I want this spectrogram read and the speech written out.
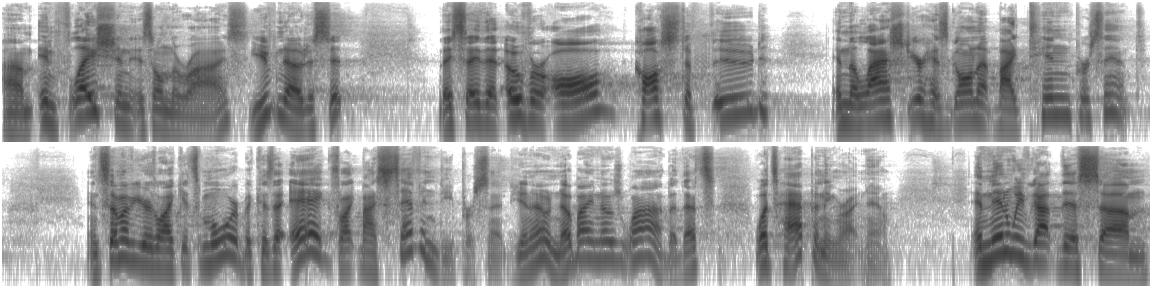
Um, inflation is on the rise. You've noticed it. They say that overall, cost of food in the last year has gone up by 10%. And some of you are like, it's more because the eggs, like by 70%. You know, nobody knows why, but that's what's happening right now. And then we've got this um,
